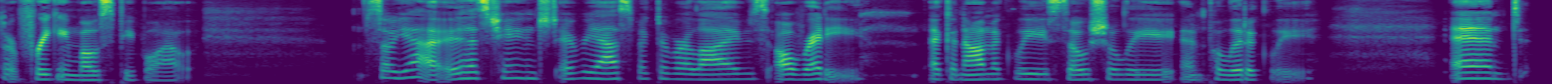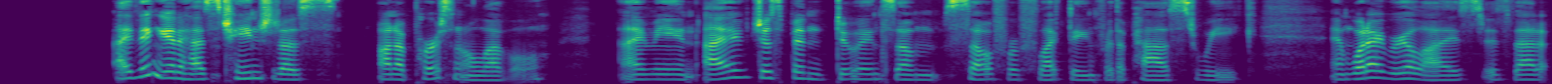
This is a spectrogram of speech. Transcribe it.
or freaking most people out so yeah, it has changed every aspect of our lives already, economically, socially, and politically. And I think it has changed us on a personal level. I mean, I've just been doing some self reflecting for the past week. And what I realized is that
